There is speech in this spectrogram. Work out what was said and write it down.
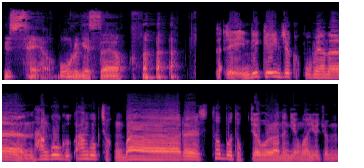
글쎄요, 모르겠어요. 사실 인디게임 쪽 보면은 한국, 한국 정발을 스토브 독점을 하는 경우가 요즘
